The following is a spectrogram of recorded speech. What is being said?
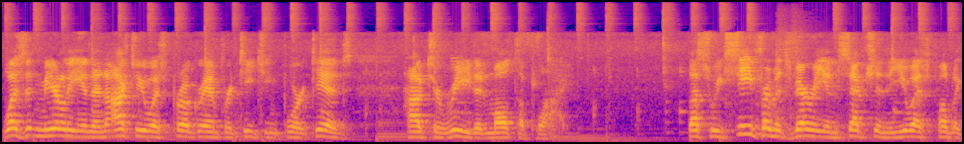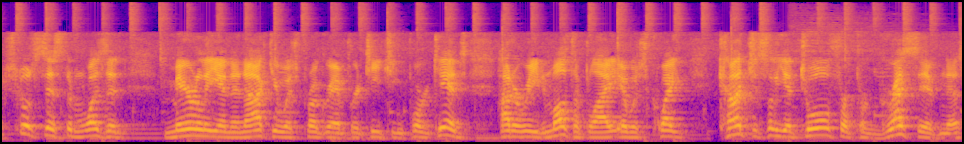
wasn't merely an innocuous program for teaching poor kids how to read and multiply. Thus, we see from its very inception the U.S. public school system wasn't merely an innocuous program for teaching poor kids how to read and multiply. It was quite consciously a tool for progressiveness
